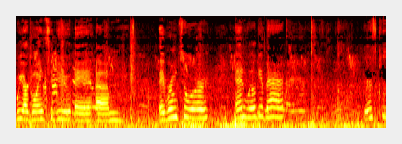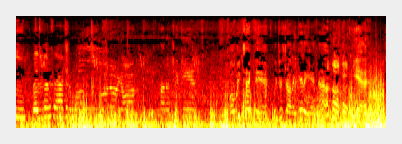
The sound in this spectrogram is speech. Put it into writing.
we are going to do a um a room tour and we'll get back. There's Keith. Baby, gonna say hi to the mom. No, y'all. Trying to check in. Well, we checked in. We're just trying to get in now. Yeah.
